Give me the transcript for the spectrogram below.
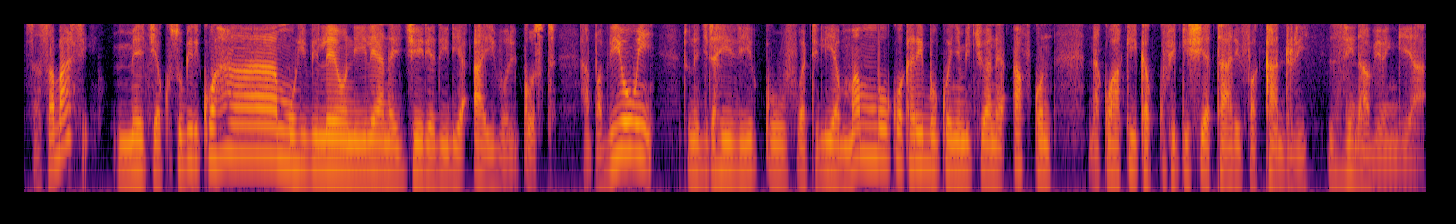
Sasa basi mechi ya kusubiri kwa hamu hivi leo ni ile ya Nigeria dhidi ya Ivory Coast. Hapa VOA tunajitahidi kufuatilia mambo kwa karibu kwenye michuano ya AFCON na kwa hakika kufikishia taarifa kadri zinavyoingia.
